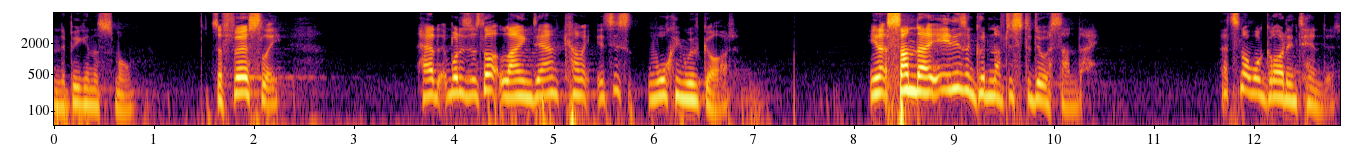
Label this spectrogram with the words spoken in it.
In the big and the small. So, firstly, how, what is this? Not laying down, coming, it's just walking with God You know, Sunday, it isn't good enough just to do a Sunday. That's not what God intended.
